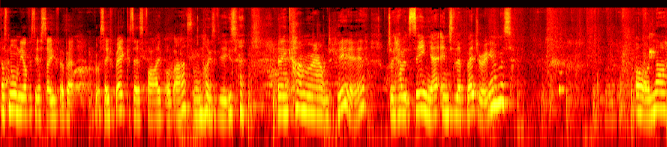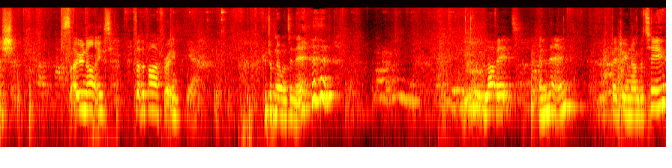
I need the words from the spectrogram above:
That's normally obviously a sofa, but we've got a sofa bed because there's five of us and nice views. and then come around here, which we haven't seen yet, into the bedrooms. Oh, lush. So nice. Is that the bathroom? Yeah. Good job no one's in there. Love it. And then bedroom number two,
